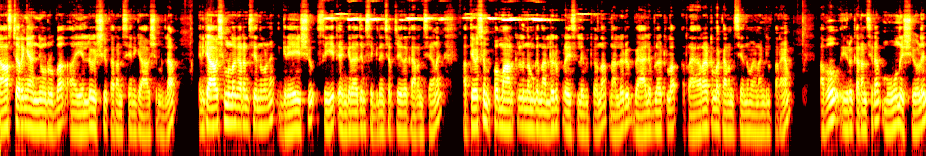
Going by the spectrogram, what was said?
ലാസ്റ്റ് ഇറങ്ങിയ അഞ്ഞൂറ് രൂപ യെല്ലോ ഇഷ്യൂ കറൻസി എനിക്ക് ആവശ്യമില്ല. എനിക്ക് ആവശ്യമുള്ള കറൻസി എന്ന് പറഞ്ഞാൽ grey issue C Rangarajan signature ചെയ്ത കറൻസിയാണ് അത്യാവശ്യം ഇപ്പോൾ മാർക്കറ്റിൽ നമുക്ക് നല്ലൊരു പ്രൈസ് ലഭിക്കുന്ന നല്ലൊരു വാല്യുബിൾ ആയിട്ടുള്ള റയർ ആയിട്ടുള്ള കറൻസി എന്ന് വേണമെങ്കിൽ പറയാം. അപ്പോൾ ഈ ഒരു കറൻസിയുടെ മൂന്ന് ഇഷ്യൂകളിൽ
